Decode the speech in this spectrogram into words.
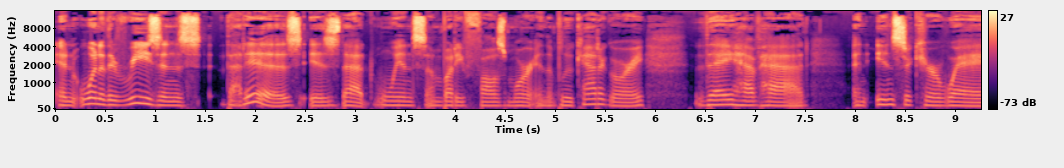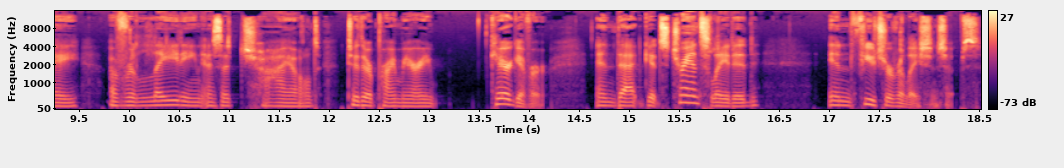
And one of the reasons that is, is that when somebody falls more in the blue category, they have had an insecure way of relating as a child to their primary caregiver. And that gets translated in future relationships.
